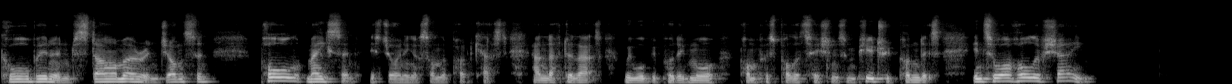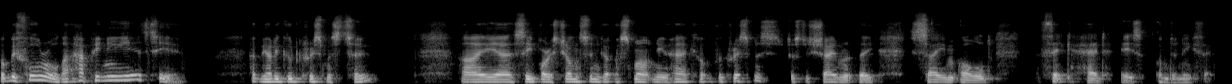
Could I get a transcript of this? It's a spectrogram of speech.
Corbyn and Starmer and Johnson. Paul Mason is joining us on the podcast. And after that, we will be putting more pompous politicians and putrid pundits into our hall of shame. But before all that, Happy New Year to you. Hope you had a good Christmas too. I uh, see Boris Johnson got a smart new haircut for Christmas. Just a shame that the same old thick head is underneath it.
